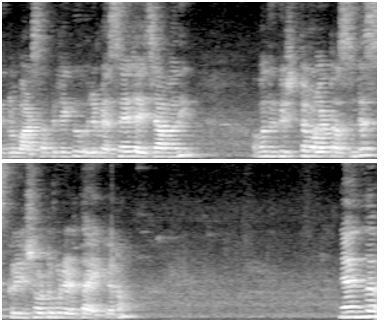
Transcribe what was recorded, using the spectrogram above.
നിങ്ങൾ വാട്സപ്പിലേക്ക് ഒരു മെസ്സേജ് അയച്ചാൽ മതി. അപ്പോൾ നിങ്ങൾക്ക് ഇഷ്ടമുള്ള ഡ്രസ്സിന്റെ സ്ക്രീൻഷോട്ട് കൂടി എടുത്ത് അയക്കണം. ഞാൻ ഇന്ന്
